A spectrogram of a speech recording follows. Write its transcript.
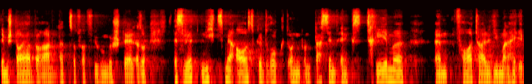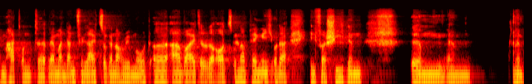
dem Steuerberater zur Verfügung gestellt. Also es wird nichts mehr ausgedruckt und, und das sind extreme ähm, Vorteile, die man eben hat. Und äh, wenn man dann vielleicht sogar noch remote äh, arbeitet oder ortsunabhängig oder in verschiedenen ähm, ähm,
